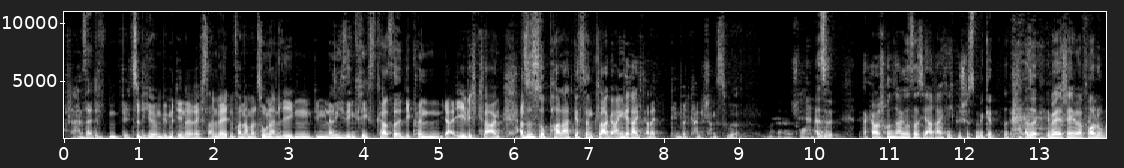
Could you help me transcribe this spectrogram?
Auf der anderen Seite willst du dich irgendwie mit den Rechtsanwälten von Amazon anlegen, die mit einer riesigen Kriegskasse, die können ja ewig klagen. Also es ist so, Pala hat gestern Klage eingereicht, aber dem wird keine Chance zu also, da kann man schon sagen, dass das Jahr reichlich beschissen beginnt. Ne? Also, ich meine, stell dir mal vor, du,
